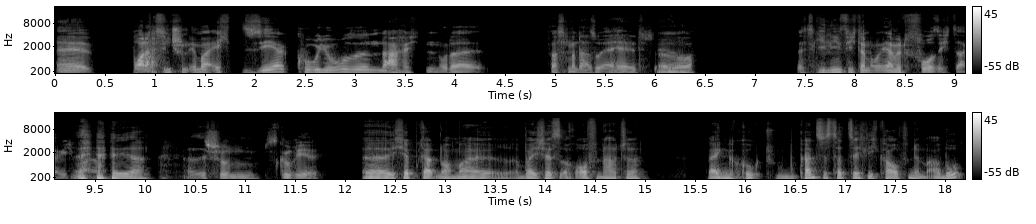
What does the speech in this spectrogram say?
Äh, boah, das sind schon immer echt sehr kuriose Nachrichten oder was man da so erhält. Ja. Also, das genieße ich dann auch eher mit Vorsicht, sage ich mal. ja. Das ist schon skurril. Äh, ich habe gerade noch mal, weil ich das auch offen hatte, reingeguckt. Du kannst es tatsächlich kaufen im Abo.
